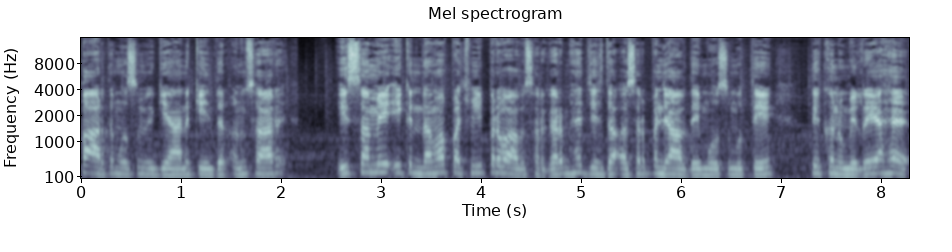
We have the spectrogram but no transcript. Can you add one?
ਭਾਰਤ ਮੌਸਮ ਵਿਗਿਆਨ ਕੇਂਦਰ ਅਨੁਸਾਰ ਇਸ ਸਮੇਂ ਇੱਕ ਨਵਾਂ ਪੱਛਮੀ ਪ੍ਰਭਾਵ ਸਰਗਰਮ ਹੈ, ਜਿਸ ਦਾ ਅਸਰ ਪੰਜਾਬ ਦੇ ਮੌਸਮ ਉੱਤੇ ਦੇਖਣ ਨੂੰ ਮਿਲ ਰਿਹਾ ਹੈ।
